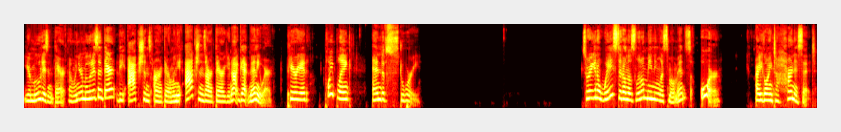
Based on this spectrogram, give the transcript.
your mood isn't there. And when your mood isn't there, the actions aren't there. And when the actions aren't there, you're not getting anywhere. Period. Point blank. End of story. So are you going to waste it on those little meaningless moments or are you going to harness it?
